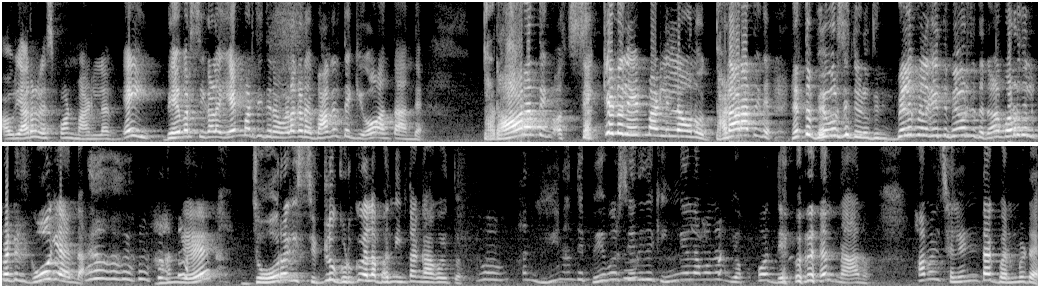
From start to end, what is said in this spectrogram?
ಅವ್ರು ಯಾರೂ ರೆಸ್ಪಾಂಡ್ ಮಾಡಲಿಲ್ಲ. ಏಯ್ ಬೇವರ್ಸಿಗಳ ಏನು ಮಾಡ್ತಿದ್ದೀರಾ? ಒಳಗಡೆ ಬಾಗಿಲು ತೆಗಿಯೋ ಅಂತ ಅಂದೆ. ದಡಾರ ಅಂತ ಸೆಕೆಂಡ್ ಲೇಟ್ ಮಾಡಲಿಲ್ಲ ಅವನು? ದಡಾರ ಅಂತ ಎಂತ ಬೇವರ್ಸಿ ತಿಳಿದೀನಿ ಬೆಳಗ್ಗೆ ಬೆಳಗ್ಗೆ ಎಂತ ಬೇವರ್ಸಿದ್ದೆ ನಾನು ಬರೋದಿಲ್ಲ ಪ್ರಾಕ್ಟೀಸ್ಗೆ ಹೋಗಿ ಅಂದ. ಹಂಗೆ ಜೋರಾಗಿ ಸಿಡ್ಲು ಗುಡುಗು ಎಲ್ಲ ಬಂದು ನಿಂತಂಗ ಆಗೋಯ್ತು. ಏನಂದೆ ಬೇವರ್ಸಿ ಅಂದಿದ್ದಕ್ಕೆ ಹಿಂಗೆಲ್ಲ ಮಾಡೋದು ಯಪ್ಪ ದೇವ್ರೆ ಅಂತ ನಾನು. ಆಮೇಲೆ ಸೈಲೆಂಟಾಗಿ ಬಂದ್ಬಿಟ್ಟೆ.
